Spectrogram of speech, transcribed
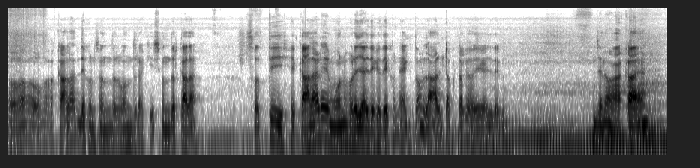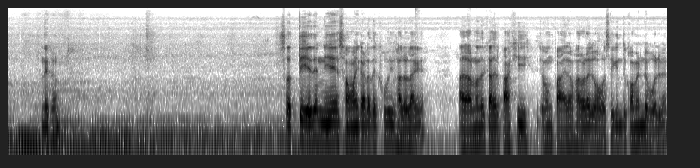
ও ও কালার দেখুন সুন্দর বন্ধুরা, কি সুন্দর কালার। সত্যি এ কালারে মন ভরে যায় দেখে। দেখুন, একদম লাল টকটকে হয়ে গেছে, দেখুন। যেন আঁকা হ্যাঁ? দেখুন। সত্যি, এদের নিয়ে সময় কাটাতে খুবই ভালো লাগে। আর আপনাদের কাদের পাখি এবং পায়রা ভালো লাগে, অবশ্যই কিন্তু কমেন্টে বলবেন।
